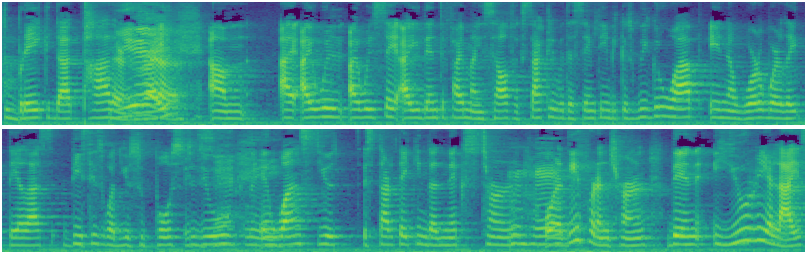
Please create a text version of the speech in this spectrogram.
to break that pattern Yeah. right um, I, I will I will say I identify myself exactly with the same thing because we grew up in a world where they tell us this is what you're supposed to Exactly. do and once you start taking the next turn or a different turn then you realize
